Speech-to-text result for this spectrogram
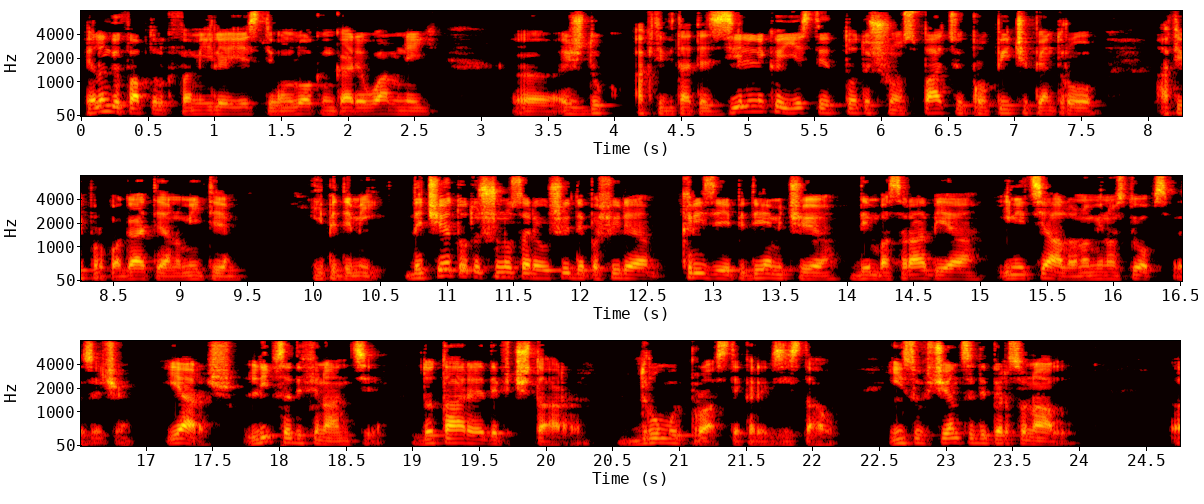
pe lângă faptul că familia este un loc în care oamenii uh, își duc activitatea zilnică, este totuși un spațiu propice pentru a fi propagate anumite epidemii. De ce totuși nu s-a reușit depășirea crizei epidemice din Basarabia inițială în 1918? Iarăși, lipsa de finanțe, dotare deficitară, drumuri proaste care existau, insuficiență de personal, uh,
